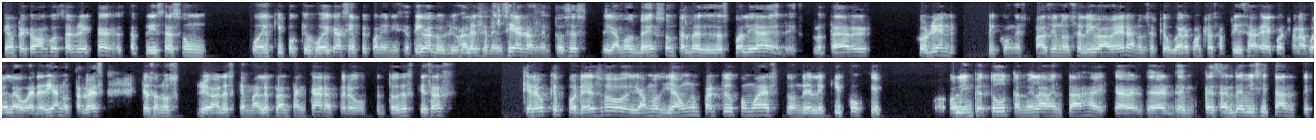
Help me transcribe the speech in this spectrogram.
siempre que va a Costa Rica, prisa es un, un equipo que juega siempre con iniciativa, los rivales se le encierran. Entonces, digamos, Benson tal vez esas cualidades de explotar corriendo y con espacio no se le iba a ver, a no ser que jugara contra Zaprisa, eh, contra la abuela o Herediano, tal vez, que son los rivales que más le plantan cara, pero entonces quizás creo que por eso, digamos, ya un partido como es, donde el equipo que Olimpia tuvo también la ventaja de, de, empezar de visitante,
